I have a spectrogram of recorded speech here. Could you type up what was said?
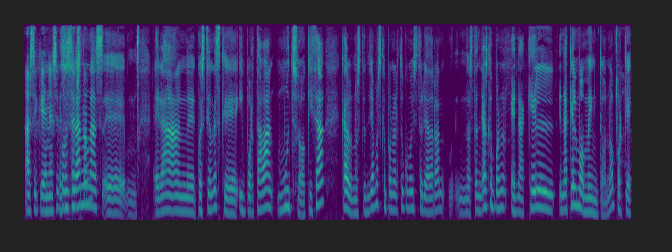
Así que en ese contexto... eran unas eh, eran eh, cuestiones que importaban mucho. Quizá, claro, nos tendríamos que poner, tú como historiadora, nos tendrías que poner en aquel, en aquel momento, ¿no? Porque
